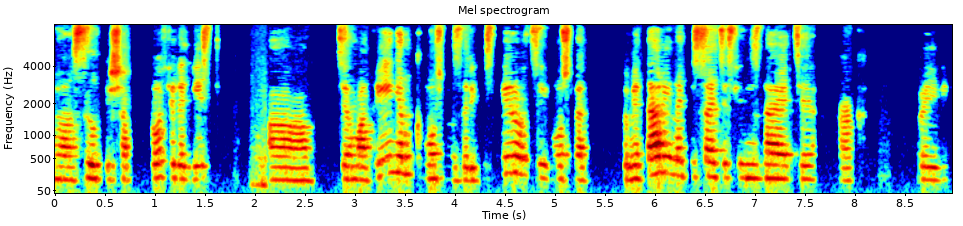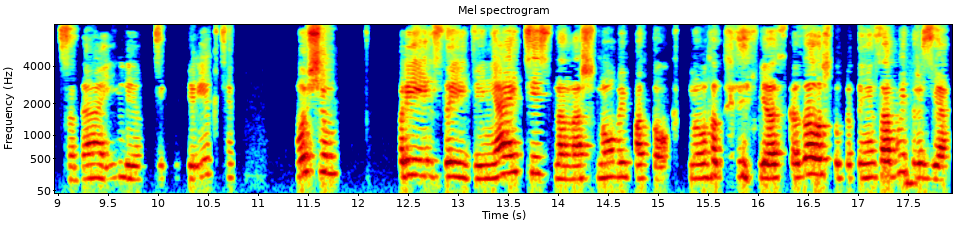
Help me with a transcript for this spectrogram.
а, ссылки в шапке профиля есть термотренинг, можно зарегистрироваться, и можно комментарий написать, если не знаете, как проявиться, да, или в директе. В общем, присоединяйтесь на наш новый поток. Ну вот я сказала, чтобы это не забыть, друзья.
